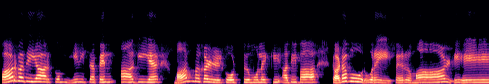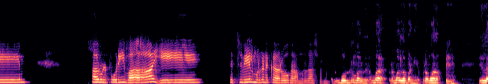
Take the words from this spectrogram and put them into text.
பார்வதியார்க்கும் இனித்த பெண் ஆகிய மான்மகள் கோட்டு முலைக்கு அதிபா. கடவுர் உரை பெருமாளே. அருள் புரிவாயே. வெற்றிவேல் முருகனுக்கு அரோகரா முருகாசரணம் ரொம்ப ஒடுக்கமா இருக்கு. ரொம்ப ரொம்ப நல்லா பண்ணீங்க. பிரமாதம் இதுல.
